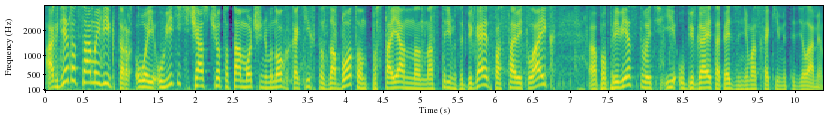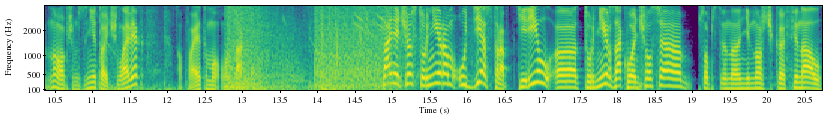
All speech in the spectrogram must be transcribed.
А где тот самый Виктор? Ой, увидите, сейчас что-то там очень много каких-то забот. Он постоянно на стрим забегает, поставить лайк, а, поприветствовать и убегает опять заниматься какими-то делами. Ну, в общем, занятой человек, а поэтому вот так вот. Саня, что с турниром у Дестра? Кирилл, э, турнир закончился. Собственно, немножечко финал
